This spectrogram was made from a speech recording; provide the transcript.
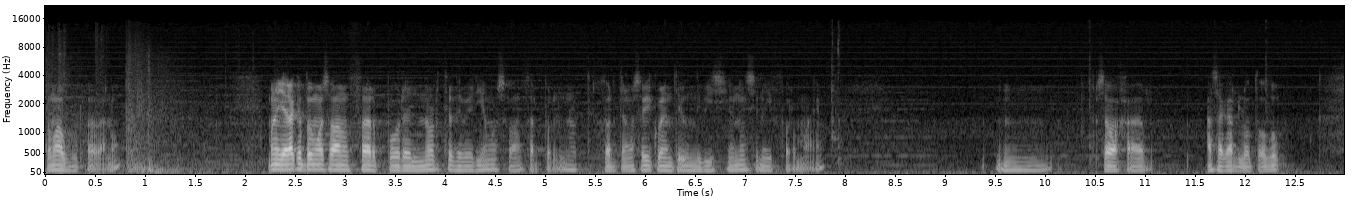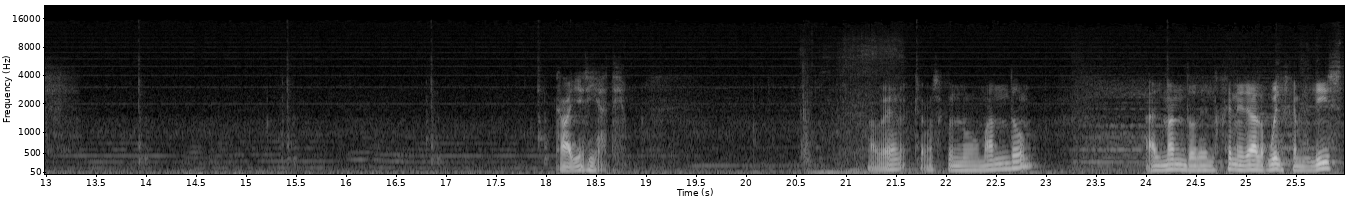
Toma burrada, ¿no? Bueno, y ahora que podemos avanzar por el norte, deberíamos avanzar por el norte. Joder, tenemos aquí 41 divisiones y no hay forma, ¿eh? Mm, vamos a bajar a sacarlo todo. Caballería, tío. A ver, vamos a hacer un nuevo mando. Al mando del general Wilhelm List.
